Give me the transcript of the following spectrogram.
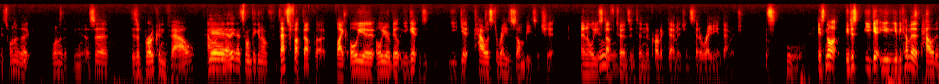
It's one of the one of the. You know, it's a there's a broken vow. Yeah, I think that's what I'm thinking of. that's fucked up though. Like all your all your ability, you get you get powers to raise zombies and shit, and all your stuff turns into necrotic damage instead of radiant damage. It's Ooh. it's not. It just you get you you become a paladin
